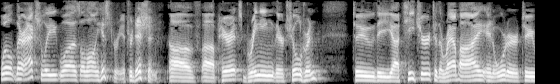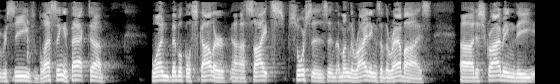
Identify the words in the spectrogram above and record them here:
Well, there actually was a long history, a tradition of uh, parents bringing their children to the uh, teacher, to the rabbi, in order to receive blessing. In fact, uh, one biblical scholar uh, cites sources in, among the writings of the rabbis uh, describing the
